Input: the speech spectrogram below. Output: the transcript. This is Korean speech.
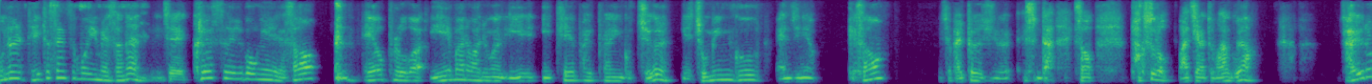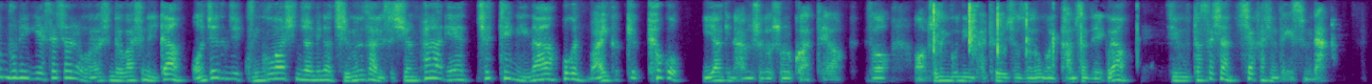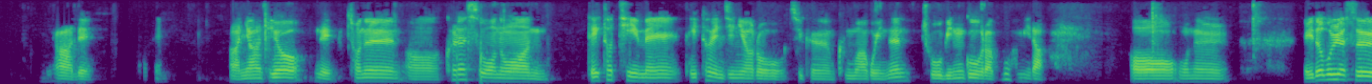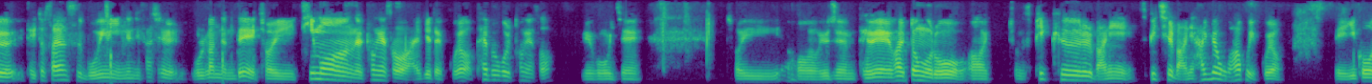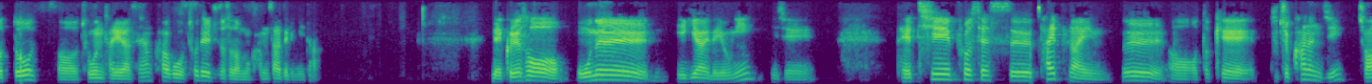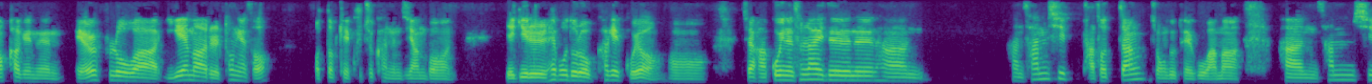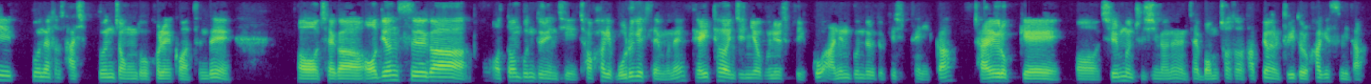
오늘 data science 모임에서는 이제 클래스 101에서 Airflow와 EMR을 활용한 ETL 파이프라인 구축을 조민구 엔지니어께서 이제 발표해 주시겠습니다. 그래서 박수로 맞이하도록 하고요. 자유로운 분위기의 세션을 원하신다고 하시니까 언제든지 궁금하신 점이나 질문사항 있으시면 편하게 채팅이나 혹은 마이크 켜, 고 이야기 나누셔도 좋을 것 같아요. 그래서 어, 조민구님 발표해 주셔서 너무 감사드리고요. 지금부터 세션 시작하시면 되겠습니다. 아, 네. 네. 안녕하세요. 네, 저는 어, 클래스 101 데이터 팀의 데이터 엔지니어로 지금 근무하고 있는 조민구라고 합니다. 어, 오늘 AWS data science 모임이 있는지 사실 몰랐는데 저희 팀원을 통해서 알게 됐고요. 페북을 통해서 그리고 이제 저희 어, 요즘 대외 활동으로 어, 좀 speak를 많이 스피치를 많이 하려고 하고 있고요. 네, 이것도 어, 좋은 자리라 생각하고 초대해 주셔서 너무 감사드립니다. 네, 그래서 오늘 얘기할 내용이 이제 batch process 파이프라인을 어, 떻게 구축하는지 정확하게는 Airflow와 EMR을 통해서 어떻게 구축하는지 한번 얘기를 해보도록 하겠고요. 어, 제가 갖고 있는 슬라이드는 한, 한 35장 정도 되고 아마 한 30분에서 40분 정도 걸릴 것 같은데 어, 제가 audience가 어떤 분들인지 정확하게 모르기 때문에 데이터 엔지니어 분일 수도 있고 아닌 분들도 계실 테니까 자유롭게 어, 질문 주시면은 제가 멈춰서 답변을 드리도록 하겠습니다.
